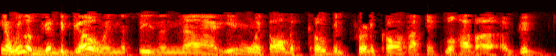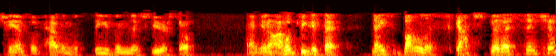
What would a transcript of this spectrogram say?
you know, we look good to go in the season, uh, even with all the COVID protocols. I think we'll have a, a good chance of having the season this year. So, uh, you know, I hope you get that nice bottle of scotch that I sent you.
